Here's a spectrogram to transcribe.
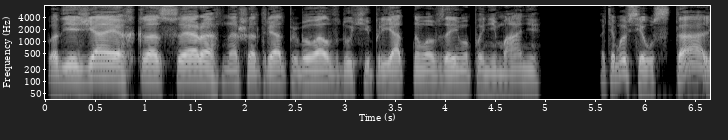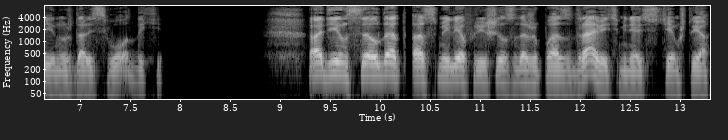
Подъезжая к Кассера, наш отряд пребывал в духе приятного взаимопонимания, хотя мы все устали и нуждались в отдыхе. Один солдат, осмелев, решился даже поздравить меня с тем, что я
